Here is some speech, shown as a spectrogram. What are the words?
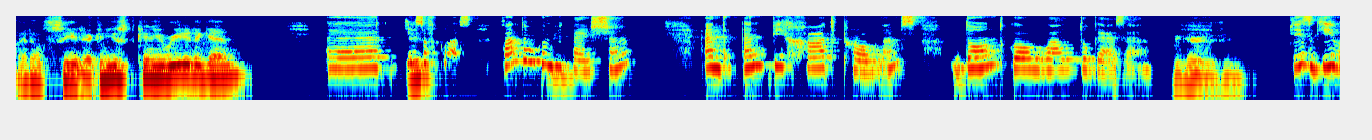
I don't see it. Can you can you read it again? Uh, yes, of course. Quantum computation and NP hard problems don't go well together. Here it is. Please give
